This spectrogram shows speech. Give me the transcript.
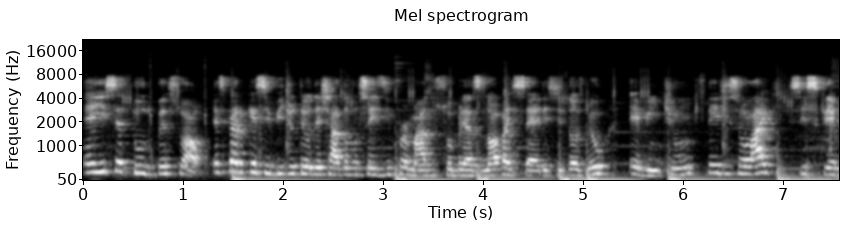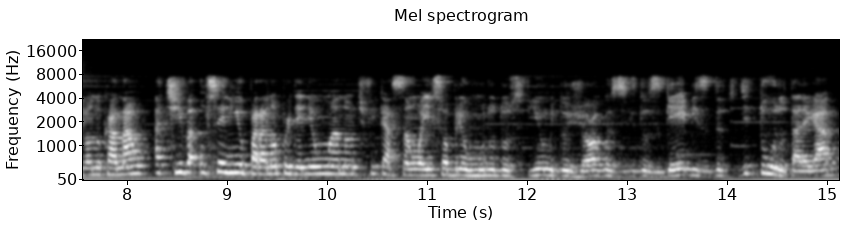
E isso é tudo, pessoal. Espero que esse vídeo tenha deixado vocês informados sobre as novas séries de 2021. Deixe seu like, se inscreva no canal, ativa o sininho para não perder nenhuma notificação aí sobre o mundo dos filmes, dos jogos, dos games, de tudo, tá ligado?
